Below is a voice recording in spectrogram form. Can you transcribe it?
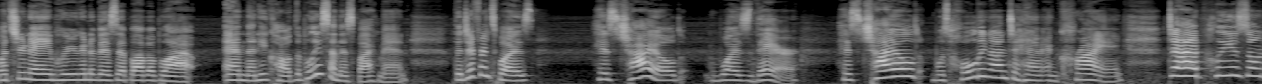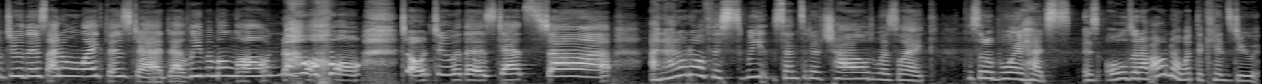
what's your name, who you're going to visit, blah blah blah. And then he called the police on this black man. The difference was his child was there. His child was holding on to him and crying, Dad, please don't do this. I don't like this, Dad. Dad, leave him alone. No, don't do this. Dad, stop. And I don't know if this sweet, sensitive child was like, this little boy had is old enough. I don't know what the kids do.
